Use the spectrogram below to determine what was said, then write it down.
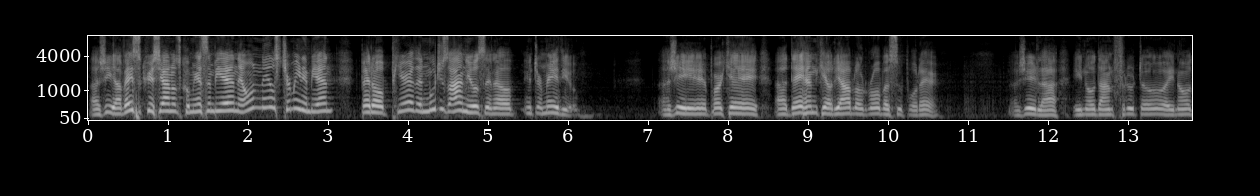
allí a veces cristianos comienzan bien, aún ellos terminan bien, pero pierden muchos años en el intermedio. Allí, porque uh, dejan que el diablo roba su poder allí la, y no dan fruto. Y no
